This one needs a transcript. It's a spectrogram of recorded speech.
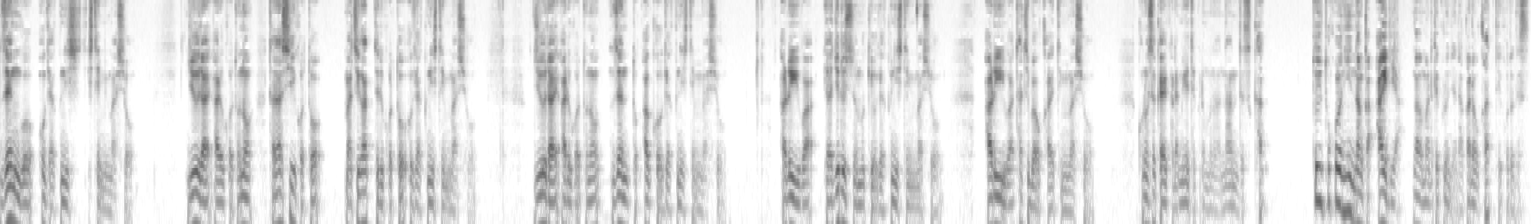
前後を逆にしてみましょう。従来あることの正しいこと間違っていることを逆にしてみましょう。従来あることの善と悪を逆にしてみましょう。あるいは矢印の向きを逆にしてみましょう。あるいは立場を変えてみましょう。この世界から見えてくるものは何ですか？というところになんかアイデアが生まれてくるんじゃなかろうかということです。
